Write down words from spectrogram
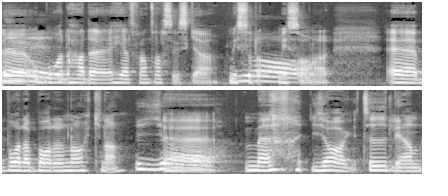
Eh, och båda hade helt fantastiska midsommar. Ja. midsommar. Eh, båda badade nakna. Ja. Eh, men jag tydligen,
